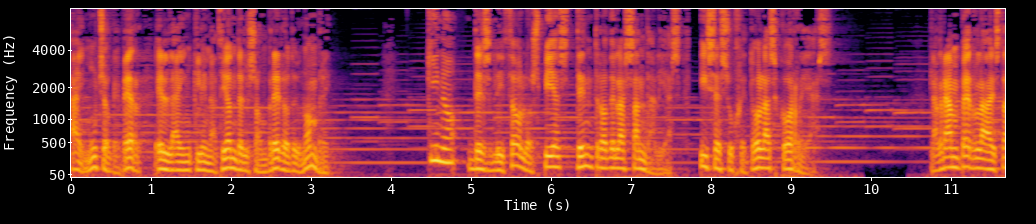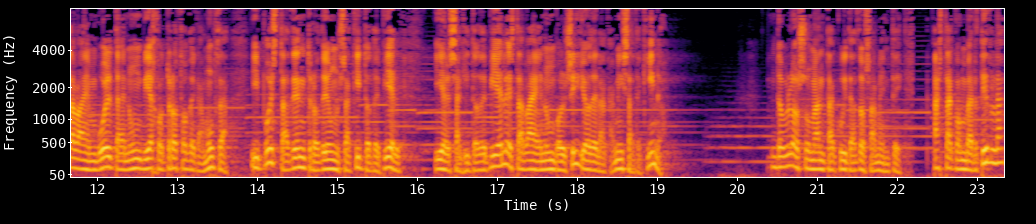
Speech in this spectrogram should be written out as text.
Hay mucho que ver en la inclinación del sombrero de un hombre. Quino deslizó los pies dentro de las sandalias y se sujetó las correas. La gran perla estaba envuelta en un viejo trozo de gamuza y puesta dentro de un saquito de piel, y el saquito de piel estaba en un bolsillo de la camisa de Quino. Dobló su manta cuidadosamente hasta convertirla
